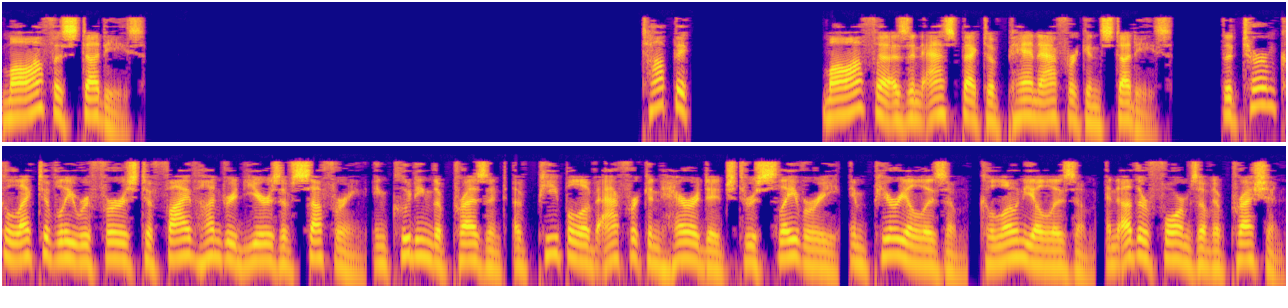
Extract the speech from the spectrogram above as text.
Ma'afa studies Ma'afa is an aspect of Pan-African studies. The term collectively refers to 500 years of suffering including the present of people of African heritage through slavery, imperialism, colonialism, and other forms of oppression.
